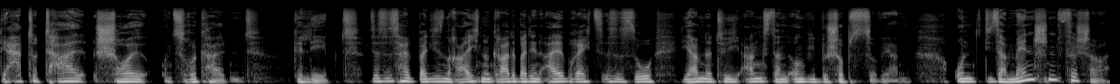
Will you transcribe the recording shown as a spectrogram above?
der hat total scheu und zurückhaltend gelebt. Das ist halt bei diesen Reichen und gerade bei den Albrechts ist es so, die haben natürlich Angst, dann irgendwie beschubst zu werden. Und dieser Menschenfischer,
